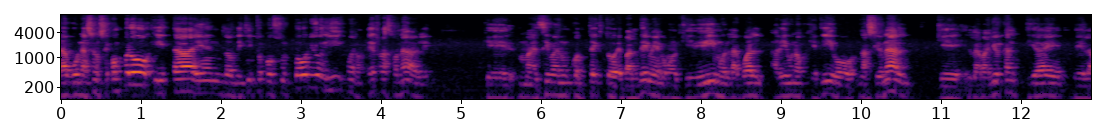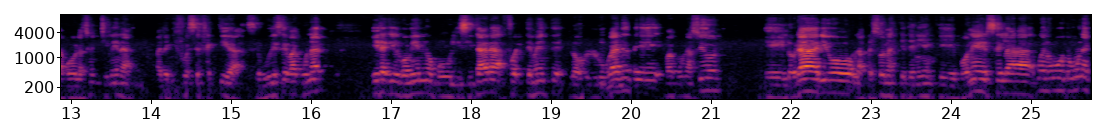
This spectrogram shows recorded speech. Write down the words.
La vacunación se compró y está en los distintos consultorios y bueno, es razonable que más encima en un contexto de pandemia como el que vivimos, en la cual había un objetivo nacional, que la mayor cantidad de, de la población chilena, para que fuese efectiva, se pudiese vacunar, era que el gobierno publicitara fuertemente los lugares de vacunación, el horario, las personas que tenían que ponérsela. Bueno, hubo una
